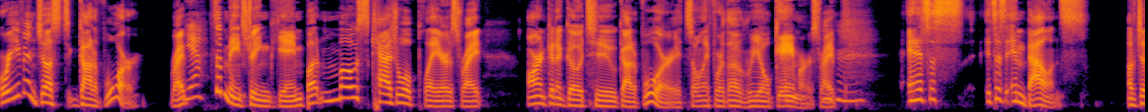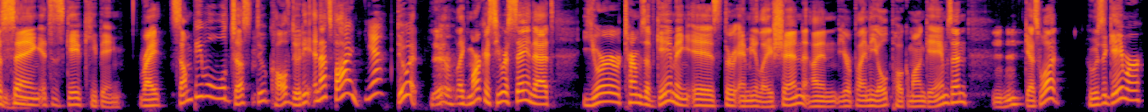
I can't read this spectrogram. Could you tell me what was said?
or even just God of War, right? Yeah. It's a mainstream game, but most casual players, right, aren't going to go to God of War. It's only for the real gamers, right? Mhm. And it's this it's this imbalance of just Mhm. saying it's this gatekeeping, right? Some people will just do Call of Duty, and that's fine. Yeah. Do it. Yeah. Like Markus, you were saying that your terms of gaming is through emulation, and you're playing the old Pokemon games. And hmm guess what? Who's a gamer?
